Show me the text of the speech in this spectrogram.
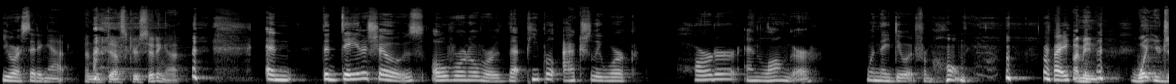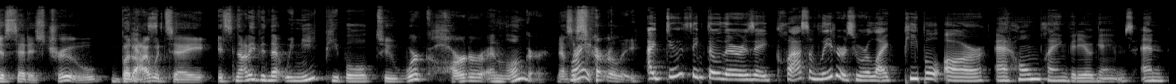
you are sitting at. and the desk you're sitting at. And the data shows over and over that people actually work harder and longer when they do it from home. right? I mean, what you just said is true, but I would say it's not even that we need people to work harder and longer necessarily. I do think though there is a class of leaders who are like people are at home playing video games and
